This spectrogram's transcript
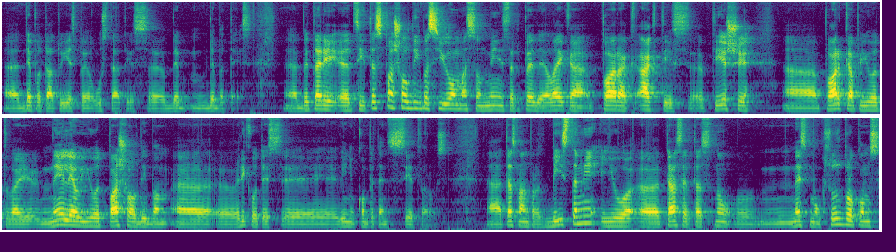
deputātu iespēju uzstāties de, debatēs. Bet arī citas pašvaldības jomas, un ministrs pēdējā laikā pārāk aktīvs tieši pārkāpjot vai neļaujot pašvaldībām rīkoties viņu kompetences ietvaros. Tas, manuprāt, bīstami, jo tas ir tas nu, nesmugs uzbrukums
